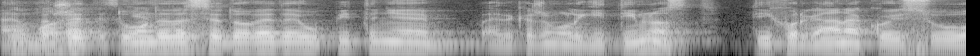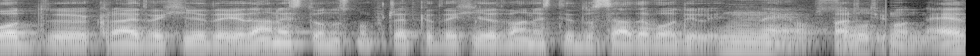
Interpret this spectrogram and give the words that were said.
E, može tu onda da se dovede u pitanje, ajde da kažemo, legitimnost tih organa koji su od e, kraja 2011. odnosno početka 2012. do sada vodili Ne, apsolutno ne,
